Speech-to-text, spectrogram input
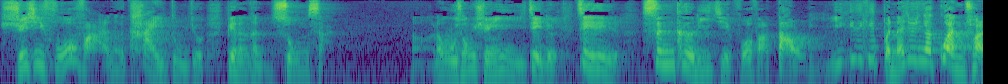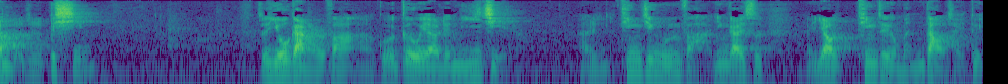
学习佛法的那个态度就变得很松散啊。那五重玄义这类这一类深刻理解佛法道理，一个一个本来就应该贯穿的，就是不兴。这有感而发，各各位要能理解啊。听经闻法应该是要听这个门道才对。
